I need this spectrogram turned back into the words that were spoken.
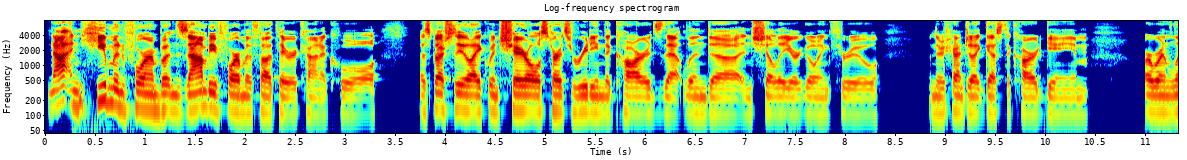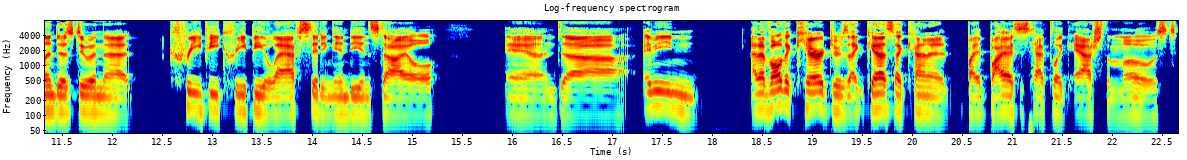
not in human form, but in zombie form, I thought they were kind of cool. Especially like when Cheryl starts reading the cards that Linda and Shelly are going through when they're trying to like guess the card game, or when Linda's doing that creepy, creepy laugh sitting Indian style. And uh I mean, out of all the characters, I guess I kind of by bias just have to like Ash the most.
